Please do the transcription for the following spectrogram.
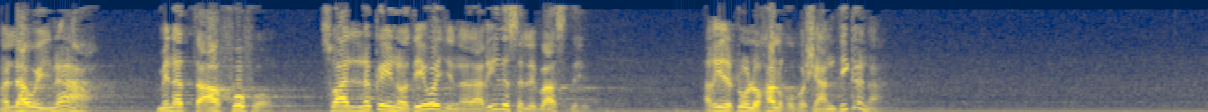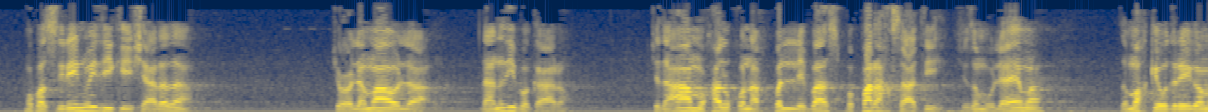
الله وینا من التعفف سوال نکې نو دی وجنه هغه د لباس دی هغه ټولو خلقو په شان دي کنه مفسرین وی دي کې اشاره ده چې علما او دا ندی پکارو چې د عام خلکو نه خپل لباس په پرخ ساتي چې زم ولایمه زمخ کې ودرېګم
